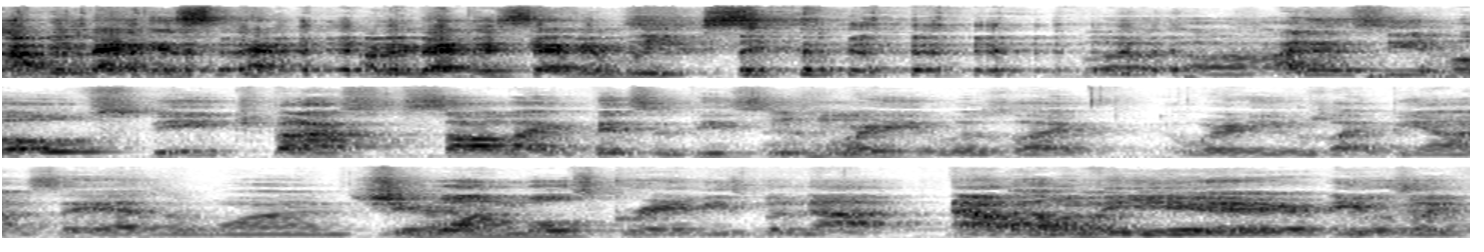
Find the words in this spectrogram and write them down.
I'll be back in I'll be back in seven weeks. But um, I didn't see whole speech, but I saw like bits and pieces Mhm. where he was like, where he was like, Beyonce has a won. She Yeah. won most Grammys, but not Album album, of of the the year. year. And he was Mhm. like,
